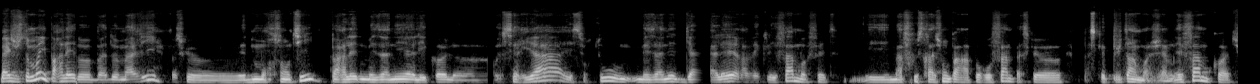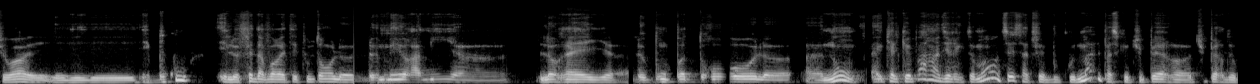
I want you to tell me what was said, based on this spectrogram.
Bah justement, il parlait de, bah, de ma vie parce que, et de mon ressenti. Il parlait de mes années à l'école euh, au Serie A et surtout mes années de galère avec les femmes, au fait. Et ma frustration par rapport aux femmes parce que, parce que putain, moi j'aime les femmes, quoi, tu vois, et, beaucoup. Et le fait d'avoir été tout le temps le, le meilleur ami, euh, l'oreille, le bon pote drôle, euh, non. Quelque part, indirectement, tu sais, ça te fait beaucoup de mal parce que tu perds, euh, tu perds de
